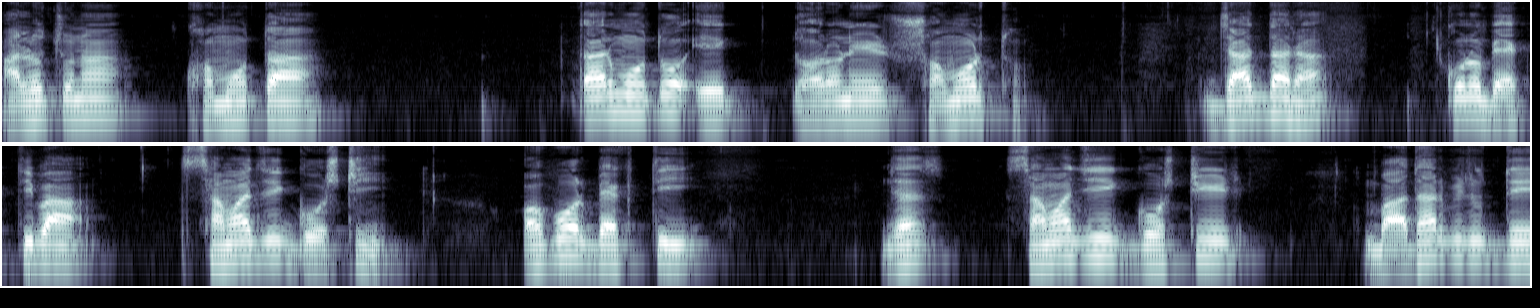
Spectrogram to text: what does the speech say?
আলোচনা, ক্ষমতা, তার মতো এক ধরনের সমর্থ যার দ্বারা কোনো ব্যক্তি বা সামাজিক গোষ্ঠী, অপর ব্যক্তি যা সামাজিক গোষ্ঠীর বাধার বিরুদ্ধে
